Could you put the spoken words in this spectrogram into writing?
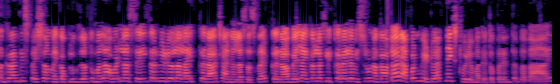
संक्रांती स्पेशल मेकअप लुक जर तुम्हाला आवडला असेल तर व्हिडिओला लाईक करा चॅनलला सबस्क्राईब करा बेल आयकॉनला क्लिक करायला विसरू नका. तर आपण भेटूयात नेक्स्ट व्हिडिओमध्ये तोपर्यंत बाय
